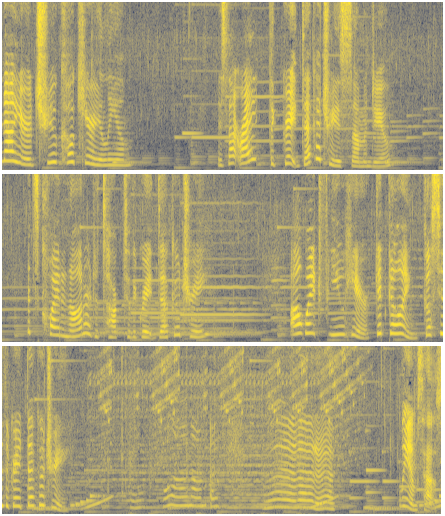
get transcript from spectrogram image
Now you're a true Kokiri, Liam. Is that right? The Great Deku Tree has summoned you. It's quite an honor to talk to the Great Deku Tree. I'll wait for you here. Get going. Go see the Great Deku Tree. Liam's house.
